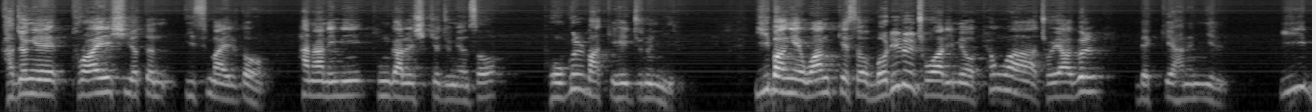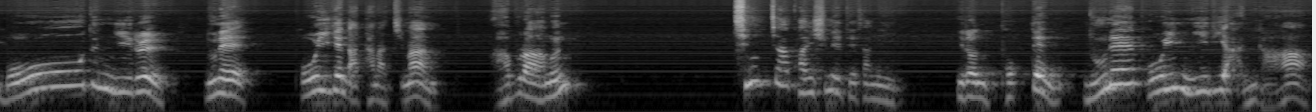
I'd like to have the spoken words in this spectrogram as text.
가정의 불화의 시였던 이스마일도 하나님이 분가를 시켜주면서 복을 받게 해주는 일. 이방의 왕께서 머리를 조아리며 평화 조약을 맺게 하는 일. 이 모든 일을 눈에 보이게 나타났지만 아브라함은 진짜 관심의 대상이 이런 복된 눈에 보인 일이 아니라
